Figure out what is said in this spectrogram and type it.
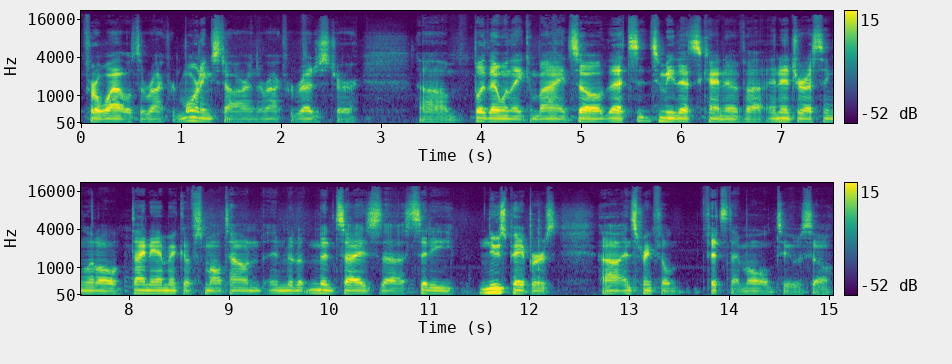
for a while, it was the Rockford Morning Star and the Rockford Register. Um, but then when they combine, so that's to me that's kind of uh, an interesting little dynamic of small town and mid- mid-sized uh, city newspapers, uh, and Springfield fits that mold too. So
